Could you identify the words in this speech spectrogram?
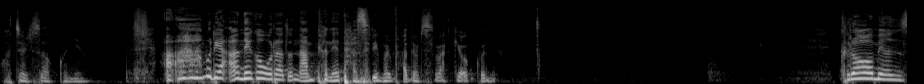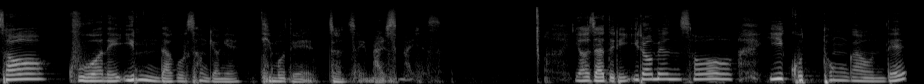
어쩔 수 없군요. 아, 아무리 아내가 오라도 남편의 다스림을 받을 수밖에 없군요. 그러면서 구원에 이른다고 성경에 디모데 전서에 말씀하셨어요. 여자들이 이러면서 이 고통 가운데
